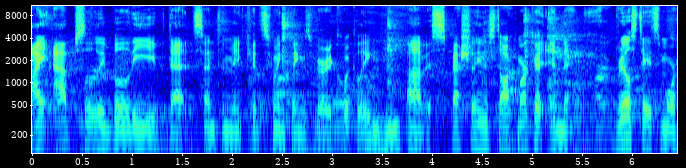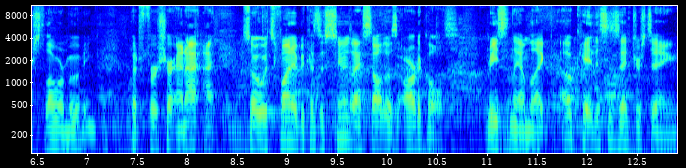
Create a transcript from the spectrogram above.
I absolutely believe that sentiment could swing things very quickly, Mm-hmm. um, especially in the stock market. And the real estate's more slower moving, but for sure. And I, I, so it's funny because as soon as I saw those articles recently, I'm like, okay, this is interesting.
